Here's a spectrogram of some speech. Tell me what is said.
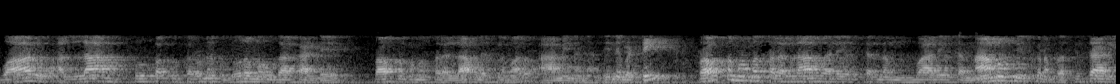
వారు అల్లాహ్ కృపకు కరుణకు దూరం దూరమవుగాక అంటే ప్రవక్త ముహమ్మద్ సల్లల్లాహు అలైస్లం వారు ఆమీన్ అన్నారు. దీన్ని బట్టి ప్రవక్త ముహమ్మద్ సల్లల్లాహు అలై వసల్లం వారి యొక్క నామం తీసుకున్న ప్రతిసారి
